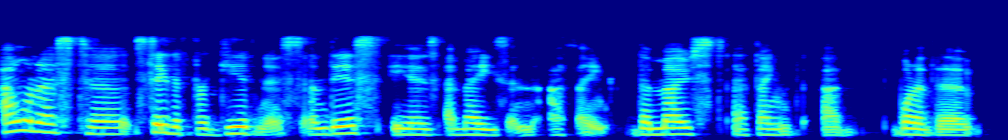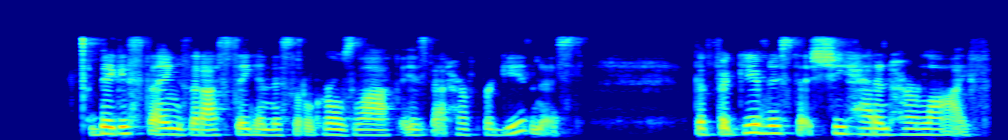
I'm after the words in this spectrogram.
I want us to see the forgiveness, and this is amazing. I think the most I think uh, one of the biggest things that I see in this little girl's life is that her forgiveness, the forgiveness that she had in her life.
